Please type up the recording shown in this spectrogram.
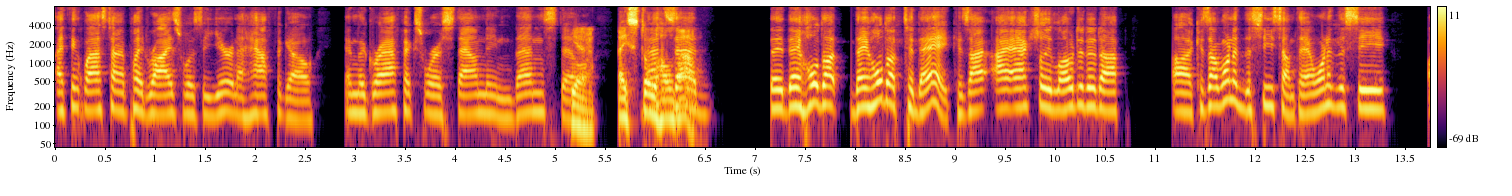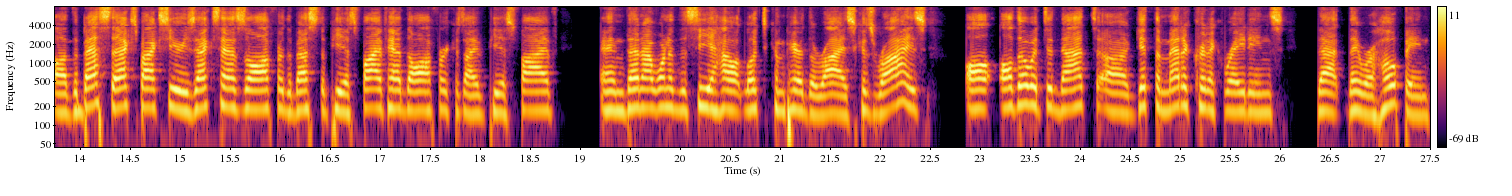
I think last time I played Ryse was a year and a half ago, and the graphics were astounding then. Still, Yeah, they still that hold said, up. They they hold up. They hold up today because I I actually loaded it up because I wanted to see something. I wanted to see uh, the best the Xbox Series X has to offer, the best the PS5 had to offer because I have PS5, and then I wanted to see how it looked compared to Ryse because Ryse, al- although it did not uh, get the Metacritic ratings that they were hoping.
